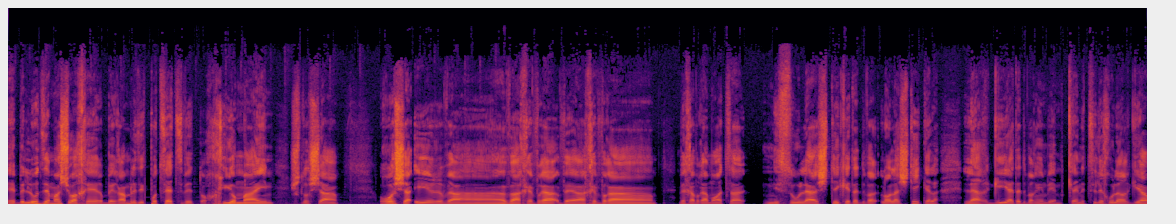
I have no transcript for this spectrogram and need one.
אה, בלוד זה משהו אחר, ברמלה זה התפוצץ, ותוך יומיים, שלושה, ראש העיר וה, והחברה, והחברה, וחברי המועצה ניסו להשתיק את הדברים, לא להשתיק, אלא להרגיע את הדברים, והם כן הצליחו להרגיע.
